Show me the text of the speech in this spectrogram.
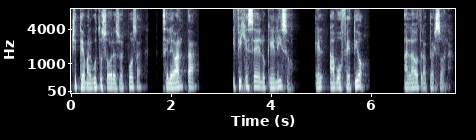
chiste de mal gusto sobre su esposa, se levanta y fíjese lo que él hizo. Él abofeteó a la otra persona.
